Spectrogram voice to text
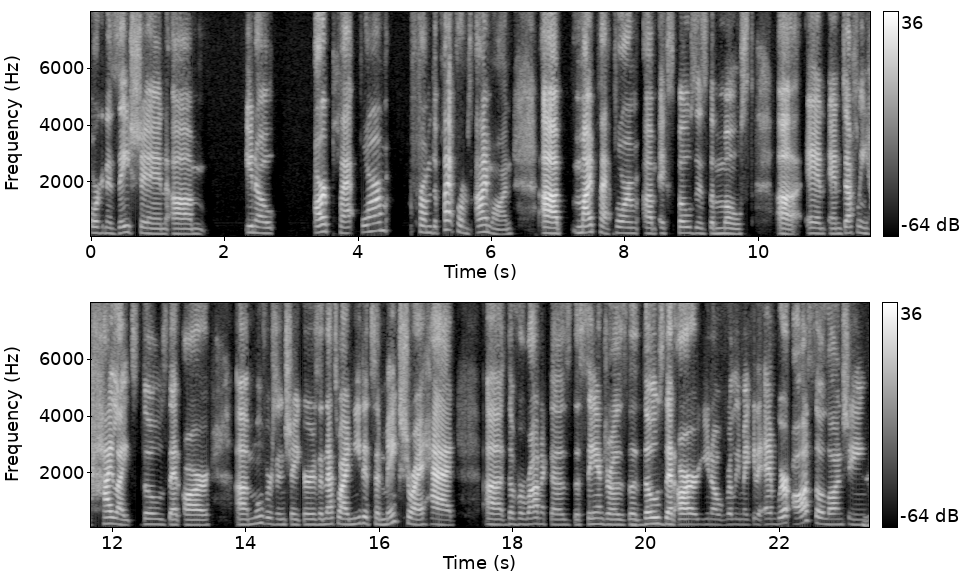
organization um you know our platform from the platforms I'm on, uh, my platform um, exposes the most uh, and and definitely highlights those that are uh, movers and shakers, and that's why I needed to make sure I had uh, the Veronicas, the Sandras, the those that are you know really making it. And we're also launching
